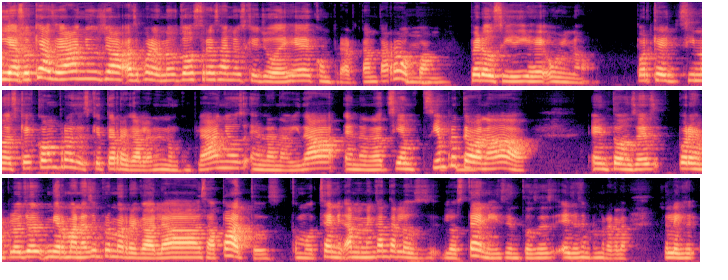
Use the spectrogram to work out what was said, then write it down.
y eso que hace años ya, hace por ahí unos dos, tres años que yo dejé de comprar tanta ropa, pero sí dije, uy, no. Porque si no es que compras, es que te regalan en un cumpleaños, en la Navidad, en la, siempre, siempre te van a dar. Entonces, por ejemplo, yo, mi hermana siempre me regala zapatos, como tenis. A mí me encantan los, los tenis, entonces ella siempre me regala. Yo le dije,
